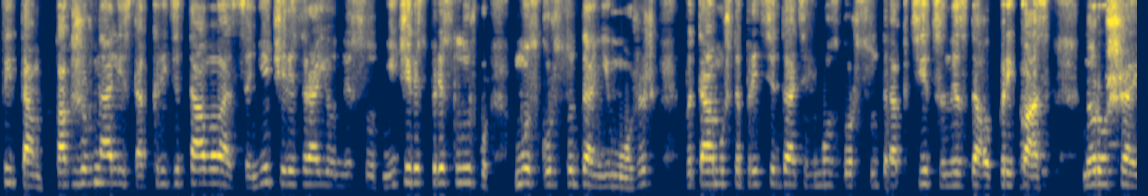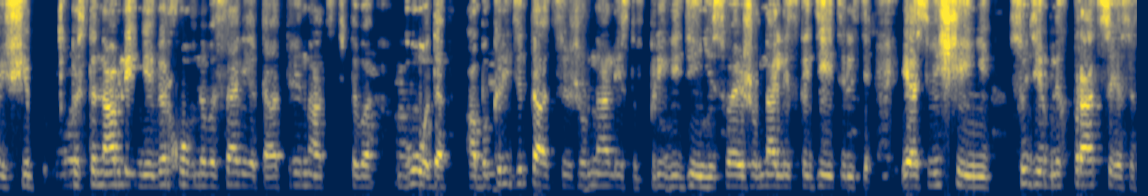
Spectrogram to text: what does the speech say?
ты там как журналист аккредитоваться ни через районный суд, ни через пресс-службу Мосгорсуда не можешь, потому что председатель Мосгорсуда Птицын издал приказ, нарушающий постановление Верховного Совета от 2013 года об аккредитации журналистов при ведении своей журналистской деятельности и освещении судебных процессов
